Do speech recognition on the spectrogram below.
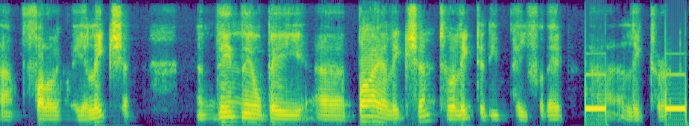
um, following the election. And then there'll be a by election to elect an MP for that uh, electorate.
